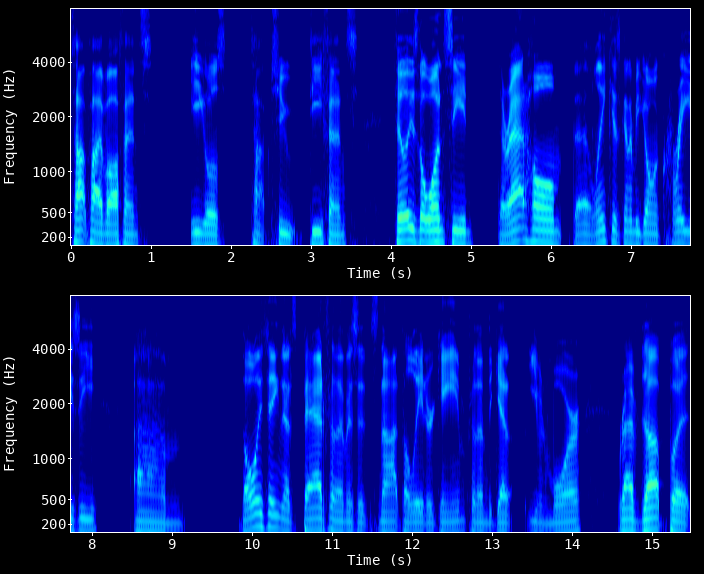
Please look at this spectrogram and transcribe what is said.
top five offense, Eagles, top two defense. Philly's the one seed. They're at home. The Linc is going to be going crazy. Um, the only thing that's bad for them is it's not the later game for them to get even more revved up, but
